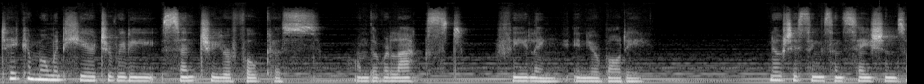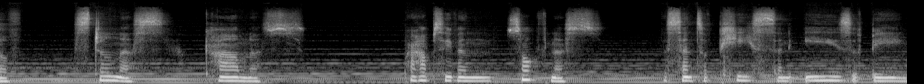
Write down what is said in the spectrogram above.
Take a moment here to really center your focus on the relaxed feeling in your body, noticing sensations of stillness, calmness, perhaps even softness the sense of peace and ease of being.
